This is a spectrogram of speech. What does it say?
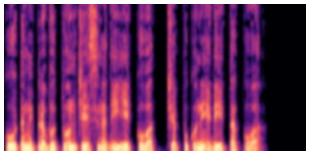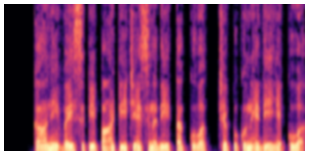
కూటమి ప్రభుత్వం చేసినది ఎక్కువ చెప్పుకునేది తక్కువ. కాని వైసీపీ పార్టీ చేసినది తక్కువ చెప్పుకునేది ఎక్కువ.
